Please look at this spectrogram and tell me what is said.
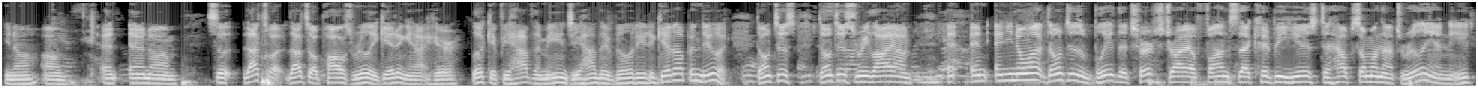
You know, um, Yes, and and um, so that's what that's what Paul's really getting at here. Look, if you have the means, you have the ability to get up and do it. Yeah. Don't just just don't just rely on Yeah. and, and and you know what? Don't just bleed the church dry of funds that could be used to help someone that's really in need.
